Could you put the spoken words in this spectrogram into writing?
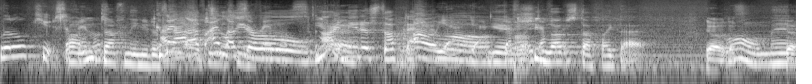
Little cute stuffed Oh, you definitely need a. 'Cause I got love- a I love two-year-old. stuffed animals. I need a stuffed Oh, animal. yeah, yeah. Yeah, Definitely, she definitely. loves stuff like that. Yo, the, Oh, man. the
